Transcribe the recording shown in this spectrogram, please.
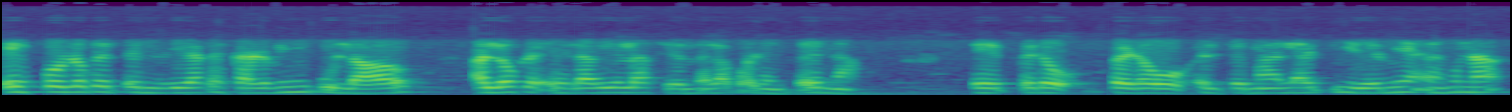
es por lo que tendría que estar vinculado a lo que es la violación de la cuarentena. Eh, pero, pero el tema de la epidemia es una,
